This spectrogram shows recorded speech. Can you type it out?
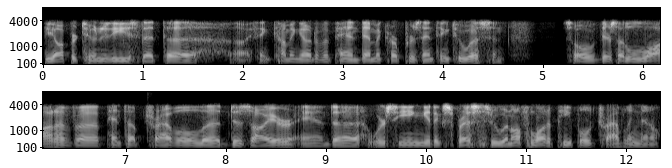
the opportunities that uh, I think coming out of a pandemic are presenting to us, and so there's a lot of uh, pent up travel uh, desire, and uh, we're seeing it expressed through an awful lot of people traveling now.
